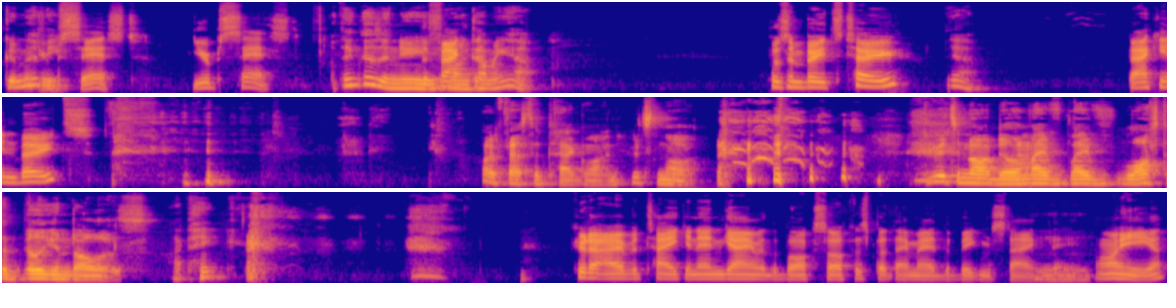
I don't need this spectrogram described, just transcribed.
Good You're movie. obsessed. You're obsessed. I think there's a new The fact one coming out. Puss in Boots 2. Yeah. Back in Boots. I hope that's the tagline. If it's not, if it's not, Dylan, they've they've lost a billion dollars. I think. Could have overtaken Endgame at the box office, but they made the big mistake there. Mhm. I hear.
